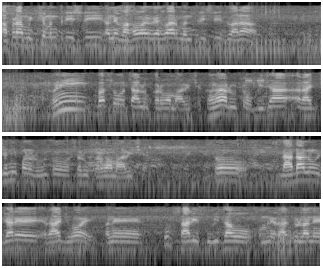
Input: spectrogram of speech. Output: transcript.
આપણા મુખ્યમંત્રી શ્રી અને વાહન વ્યવહાર મંત્રી શ્રી દ્વારા ઘણી બસો ચાલુ કરવામાં આવી છે. ઘણા રૂટો, બીજા રાજ્યની પણ રૂટો શરૂ કરવામાં આવી છે. તો દાદાનું જ્યારે રાજ હોય અને ખૂબ સારી સુવિધાઓ અમને રાજુલાને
